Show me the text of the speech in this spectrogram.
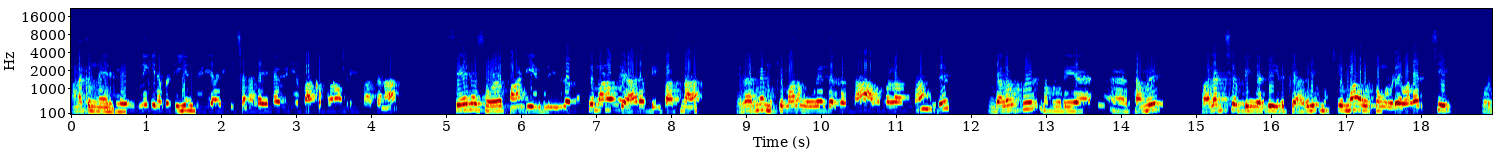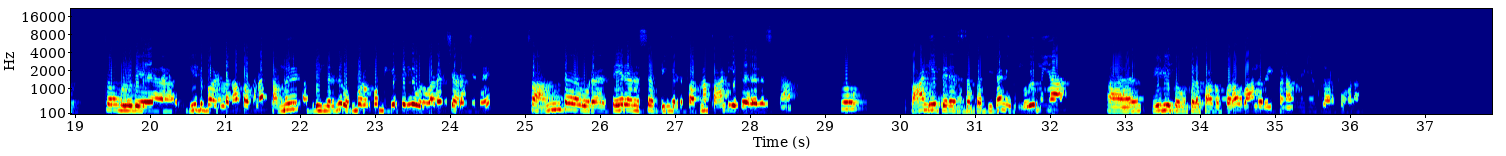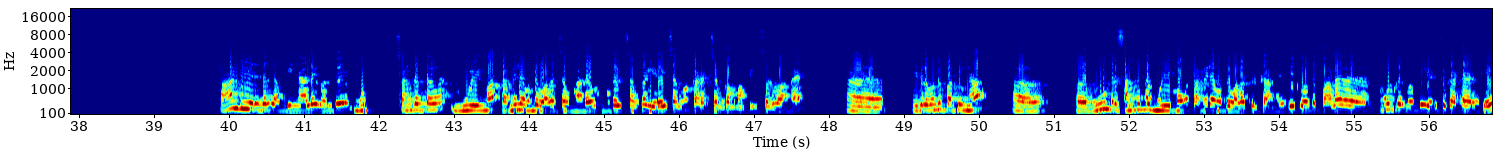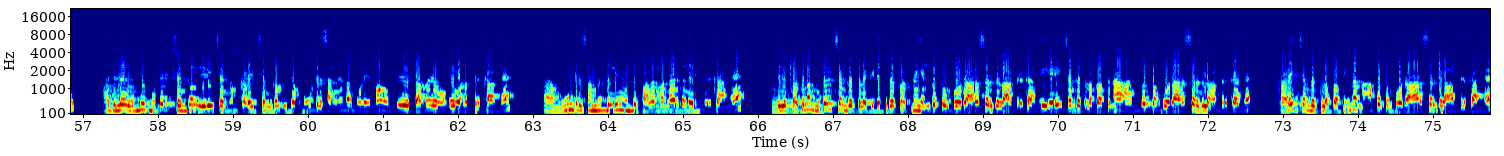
வணக்கம் நேர்களே. இன்னைக்கு நம்ம டிஎன் மீடியா ஐடி சேனல்ல என்ன வீடியோ பார்க்க போறோம் அப்படின்னு பார்த்தோன்னா சேர சோழ பாண்டியர்கள் இதுல முக்கியமானவங்க யார் அப்படின்னு பார்த்தோன்னா எல்லாருமே முக்கியமான மூவேந்தர்கள் தான். அவங்களாம் தான் வந்து இந்த அளவுக்கு நம்மளுடைய தமிழ் வளர்ச்சி அப்படிங்கிறது இருக்கு. அதுலயும் முக்கியமா ஒருத்தவங்களுடைய வளர்ச்சி ஒருத்தவங்களுடைய ஈடுபாடுல தான் பார்த்தோன்னா தமிழ் அப்படிங்கிறது ரொம்ப ரொம்ப மிகப்பெரிய ஒரு வளர்ச்சி அடைஞ்சது. ஸோ அந்த ஒரு பேரரசு அப்படிங்கிறது பார்த்தோன்னா பாண்டிய பேரரசு தான். ஸோ பாண்டிய பேரரசை பத்தி தான் நீங்க முழுமையா வீடியோ தொகுப்புல பார்க்க போறோம். வாங்க வெயிட் பண்ணாம வீடியோக்குள்ளார போகலாம். பாண்டியர்கள் அப்படின்னாலே வந்து முச்சங்கத்தை மூலியமா தமிழை வந்து வளர்ச்சவங்க அதாவது முதல் சங்கம் இடைச்சங்கம் கடைச்சங்கம் அப்படின்னு சொல்லுவாங்க. ஆஹ், இதுல வந்து பாத்தீங்கன்னா மூன்று சங்கங்கள் மூலியமாவும் தமிழை வந்து வளர்த்துருக்காங்க. இதுக்கு வந்து பல நூல்கள் வந்து எடுத்துக்காட்டா இருக்கு. அதுல வந்து முதல் சங்கம் இடைச்சங்கம் கடைச்சங்கம் இந்த மூன்று சங்கங்கள் மூலயமா வந்து தமிழை வந்து வளர்த்துருக்காங்க. மூன்று சங்கங்கள்லயும் வந்து பல மன்னர்கள் இருந்திருக்காங்க. இதுல பார்த்தோன்னா முதல் சங்கத்துல கிட்டத்தட்ட பார்த்தோன்னா எண்பத்தொன்பது அரசர்கள் ஆண்டிருக்காங்க. இடைச்சங்கத்துல பார்த்தோன்னா ஐம்பத்தொன்பது அரசர்கள் ஆண்டிருக்காங்க. கடைச்சங்கத்துல பாத்தீங்கன்னா நாற்பத்தொன்பது அரசர்கள் ஆண்டிருக்காங்க.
